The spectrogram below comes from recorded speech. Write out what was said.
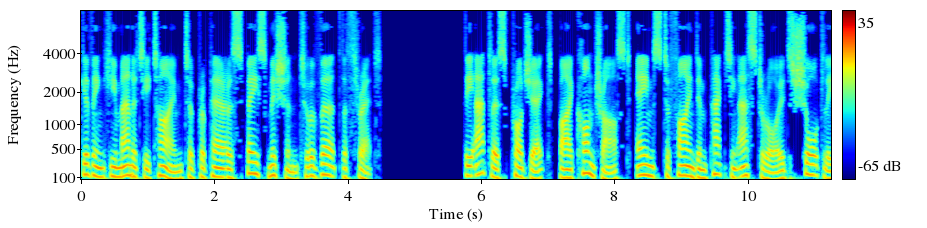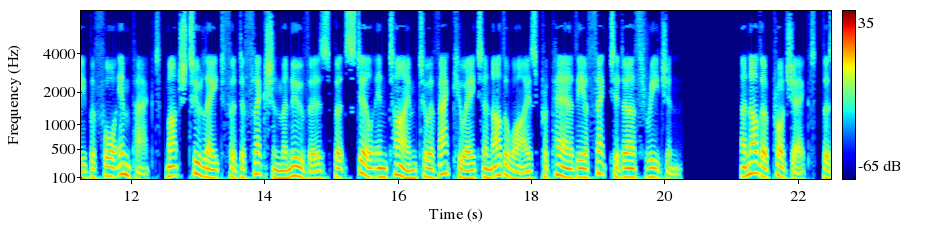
giving humanity time to prepare a space mission to avert the threat. The ATLAS project, by contrast, aims to find impacting asteroids shortly before impact, much too late for deflection maneuvers but still in time to evacuate and otherwise prepare the affected Earth region. Another project, the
